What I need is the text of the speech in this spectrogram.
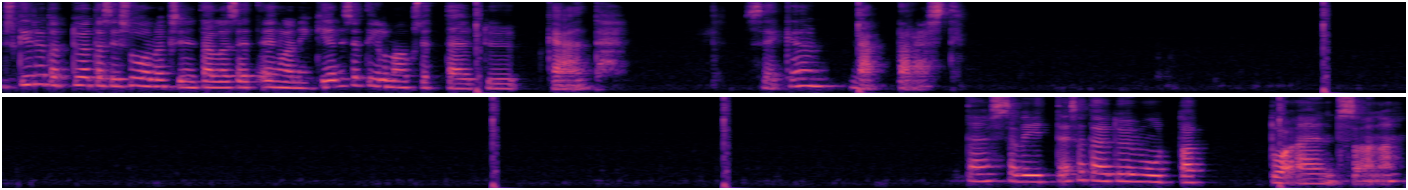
Jos kirjoitat työtäsi suomeksi, niin tällaiset englanninkieliset ilmaukset täytyy kääntää. Se näppärästi. Tässä viitteessä täytyy muuttaa tuo and-sana.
